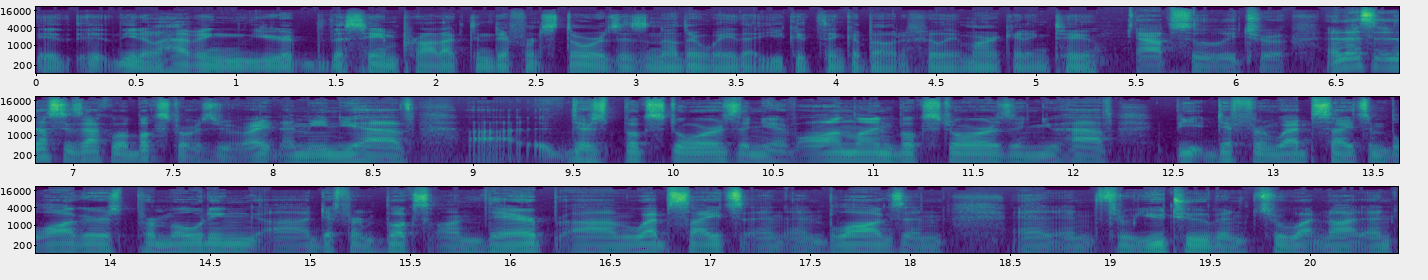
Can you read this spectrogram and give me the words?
it, it, you know, having your the same product in different stores is another way that you could think about affiliate marketing too. Absolutely true, and that's that's exactly what bookstores do, right? I mean, you have uh, there's bookstores, and you have online bookstores, and you have different websites and bloggers promoting uh, different books on their um, websites and, and blogs and, and and through YouTube and through whatnot and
